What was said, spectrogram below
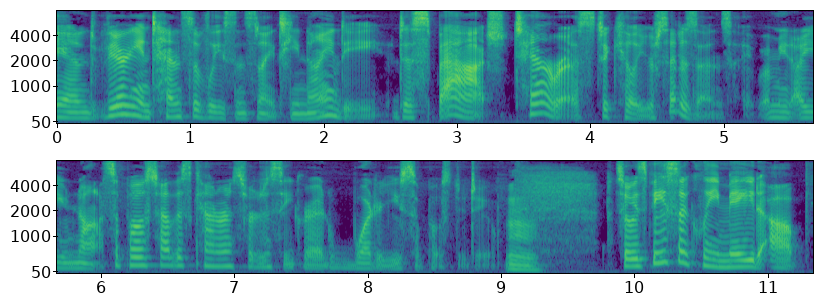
and very intensively since 1990, dispatched terrorists to kill your citizens? I mean, are you not supposed to have this counterinsurgency grid? What are you supposed to do? Mm. So it's basically made up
